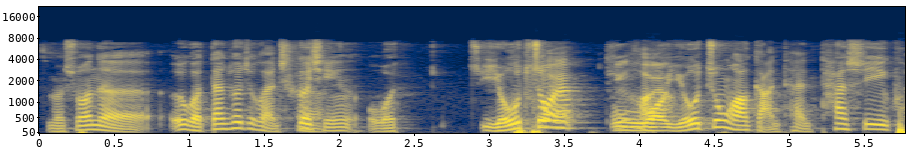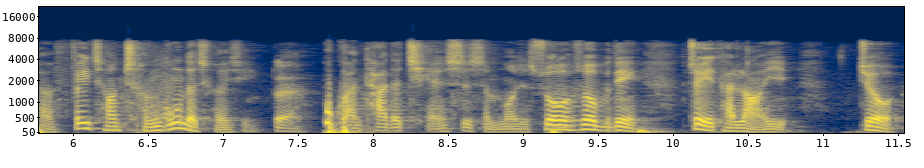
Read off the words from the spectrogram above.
怎么说呢？如果单说这款车型，我由衷我由衷而感叹，它是一款非常成功的车型。对，不管它的钱是什么东西，说说不定这一台朗逸就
